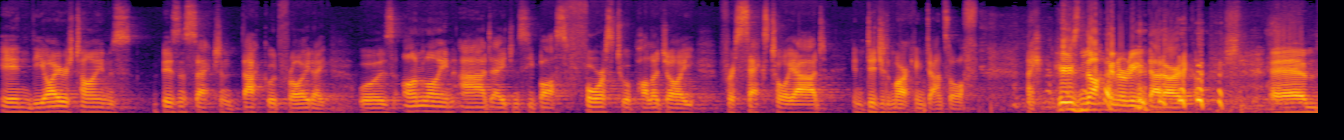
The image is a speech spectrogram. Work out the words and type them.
in the Irish Times business section that Good Friday was online ad agency boss forced to apologise for sex toy ad in digital marketing dance off. Like, who's not going to read that article? Um,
